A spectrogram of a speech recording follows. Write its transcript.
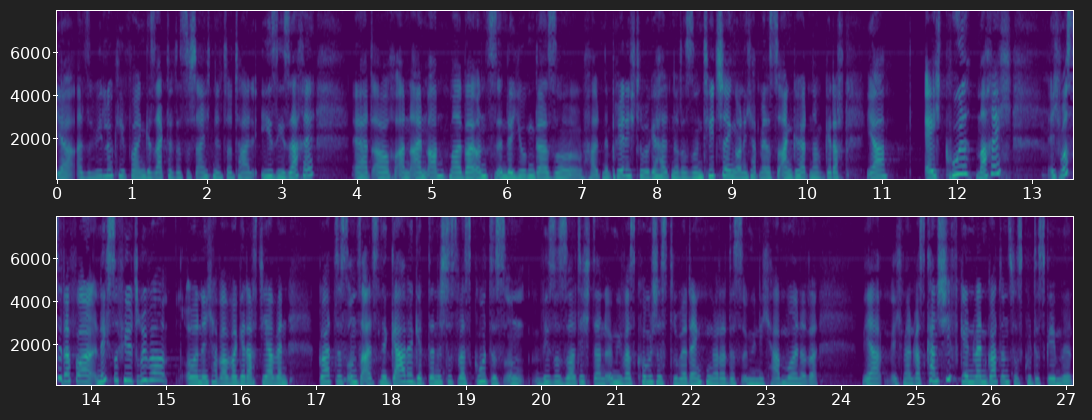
Ja, also wie Luki vorhin gesagt hat, das ist eigentlich eine total easy Sache. Er hat auch an einem Abend mal bei uns in der Jugend da so halt eine Predigt drüber gehalten oder so ein Teaching und ich habe mir das so angehört und habe gedacht, ja, echt cool, mache ich. Ich wusste davor nicht so viel drüber und ich habe aber gedacht, ja, wenn Gott es uns als eine Gabe gibt, dann ist das was Gutes und wieso sollte ich dann irgendwie was Komisches drüber denken oder das irgendwie nicht haben wollen oder ja, ich meine, was kann schiefgehen, wenn Gott uns was Gutes geben will?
